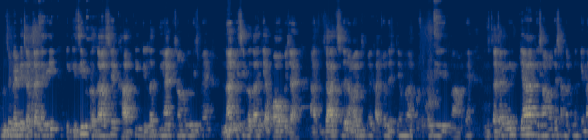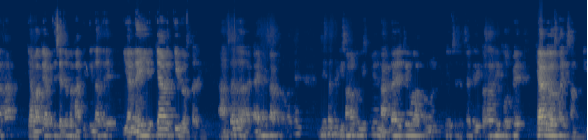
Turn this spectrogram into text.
उनसे बैठ के चर्चा करिए कि किसी भी प्रकार से खाद की किल्लत नहीं आए किसानों के बीच में, ना किसी प्रकार की अफवाहों पे जाए। हमारे बीच में खाचो एसडीएम प्रोटोकॉल की चर्चा करेंगे क्या किसानों के संगठन का कहना था? क्या वाकई आपके क्षेत्र में खाद की किल्लत है या नहीं है? क्या की व्यवस्था रहेगी आंसर टाइम जिस तरह से किसानों के बीच में नागदा, एसडीएम और आप दोनों उससे चर्चा करी, प्रशासनिक तौर पे क्या व्यवस्था किसानों की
